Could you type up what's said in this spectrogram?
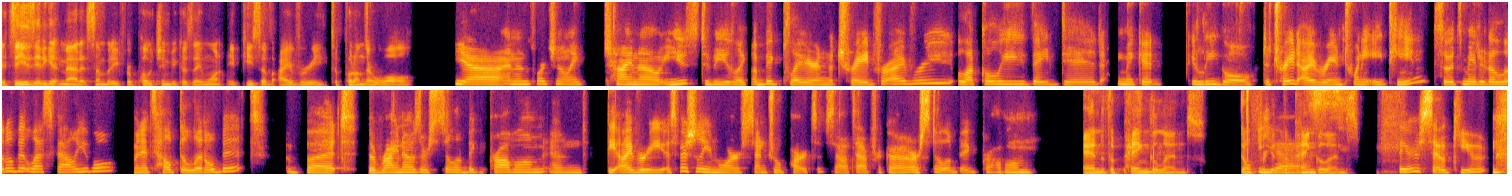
it's easy to get mad at somebody for poaching because they want a piece of ivory to put on their wall. Yeah, and unfortunately, China used to be like a big player in the trade for ivory. Luckily, they did make it illegal to trade ivory in 2018. So it's made it a little bit less valuable and it's helped a little bit. But the rhinos are still a big problem. And the ivory, especially in more central parts of South Africa, are still a big problem. And the pangolins. Don't forget the pangolins, They're so cute.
